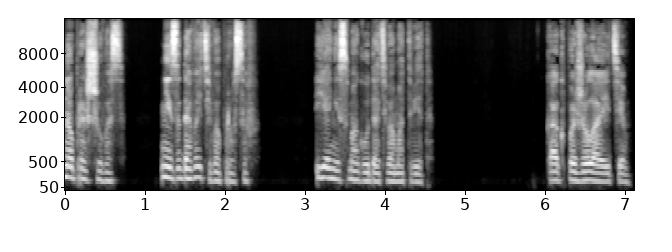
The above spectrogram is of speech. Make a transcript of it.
Но прошу вас, не задавайте вопросов. Я не смогу дать вам ответ. Как пожелаете.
